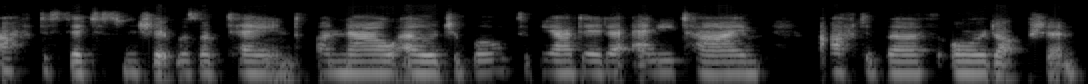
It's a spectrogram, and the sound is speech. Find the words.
after citizenship was obtained are now eligible to be added at any time after birth or adoption.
